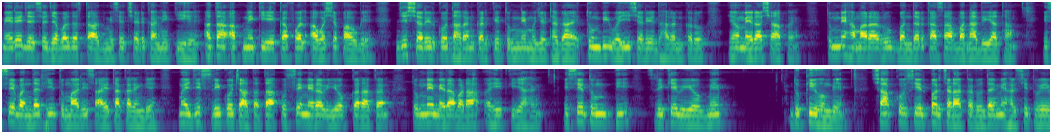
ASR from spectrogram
मेरे जैसे ज़बरदस्त आदमी से छेड़खानी की है। अतः अपने किए का फल अवश्य पाओगे। जिस शरीर को धारण करके तुमने मुझे ठगाए, तुम भी वही शरीर धारण करो। यह मेरा शाप है। तुमने हमारा रूप बंदर का सा बना दिया था। इससे बंदर ही तुम्हारी सहायता करेंगे। मैं जिस स्त्री को चाहता था, उससे मेरा वियोग कराकर तुमने मेरा बड़ा अहित किया है। इससे तुम भी स्त्री के वियोग में दुखी होंगे। शाप को सिर पर चढ़ाकर हृदय में हर्षित हुए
